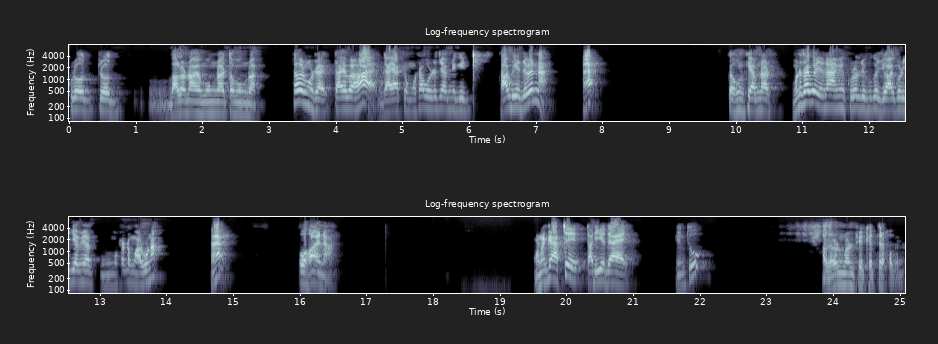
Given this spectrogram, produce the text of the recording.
ক্রোধ টোধ ভালো নয়, মুখ নয় তো মুখ নয়। তবে মশাই, তাই এবার হ্যাঁ গায়ে একটা মশা বসেছে, আপনি কি খাবড়িয়ে দেবেন না? হ্যাঁ? তখন কি আপনার মনে থাকবে যে, না, আমি ক্রোধ রিপুকে জয় করেছি, আমি আর মশাটা মারবো না। হ্যাঁ? ও হয় না। অনেকে আছে, তাড়িয়ে দেয়, কিন্তু সাধারণ মানুষের ক্ষেত্রে হবে না।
